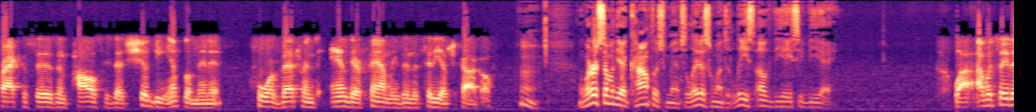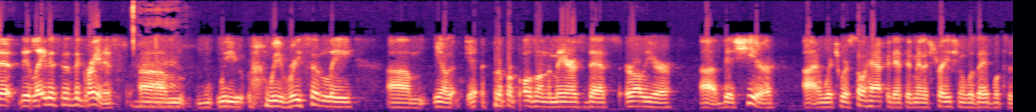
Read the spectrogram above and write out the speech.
practices and policies that should be implemented for veterans and their families in the city of Chicago. Hmm. What are some of the accomplishments, the latest ones at least, of the ACVA? Well, I would say that the latest is the greatest. Um, we we recently, um, you know, put a proposal on the mayor's desk earlier uh, this year, uh, in which we're so happy that the administration was able to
